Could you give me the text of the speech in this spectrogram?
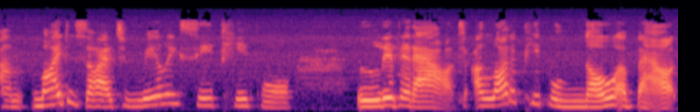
um, my desire to really see people live it out. A lot of people know about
